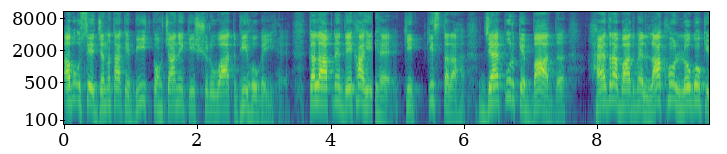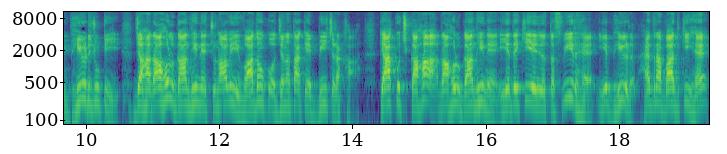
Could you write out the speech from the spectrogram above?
अब उसे जनता के बीच पहुँचाने की शुरुआत भी हो गई है। कल आपने देखा ही है कि किस तरह जयपुर के बाद हैदराबाद में लाखों लोगों की भीड़ जुटी, जहाँ राहुल गांधी ने चुनावी वादों को जनता के बीच रखा। क्या कुछ कहा राहुल गांधी ने? ये देखिए जो तस्वीर है, ये भीड़ हैदराबाद की है,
